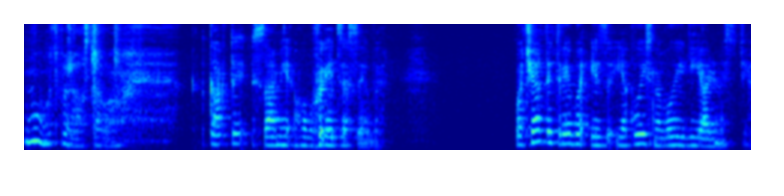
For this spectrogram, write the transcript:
Ну, от, пожалуйста, вам. Карти самі говорять за себе. Почати треба із якоїсь нової діяльності.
